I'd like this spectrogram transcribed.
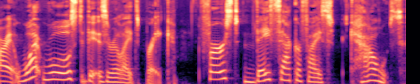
All right, what rules did the Israelites break? First, they sacrificed cows.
